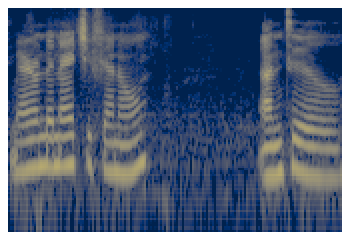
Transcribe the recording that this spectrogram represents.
We're on the night shift you know until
